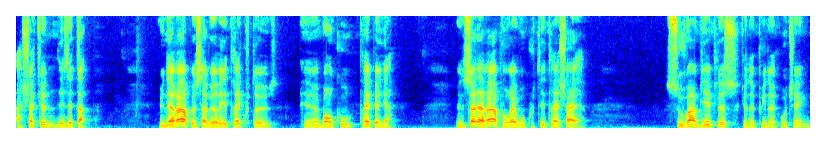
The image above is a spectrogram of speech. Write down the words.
à chacune des étapes. Une erreur peut s'avérer très coûteuse et un bon coup très payant. Une seule erreur pourrait vous coûter très cher, souvent bien plus que le prix d'un coaching,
